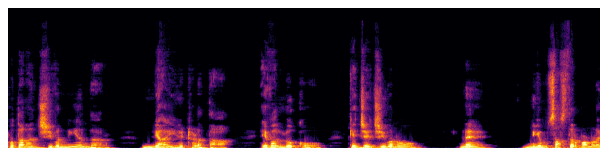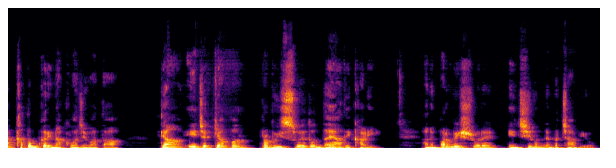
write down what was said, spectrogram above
પોતાના જીવનની અંદર ન્યાય હેઠળ હતા, એવા લોકો કે જે જીવનોને નિયમશાસ્ત્ર પ્રમાણે ખતમ કરી નાખવા જેવા હતા, ત્યાં એ જગ્યા પર પ્રભુ ઈશ્વરે તો દયા દેખાડી અને પરમેશ્વરે એ જીવનને બચાવ્યું.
